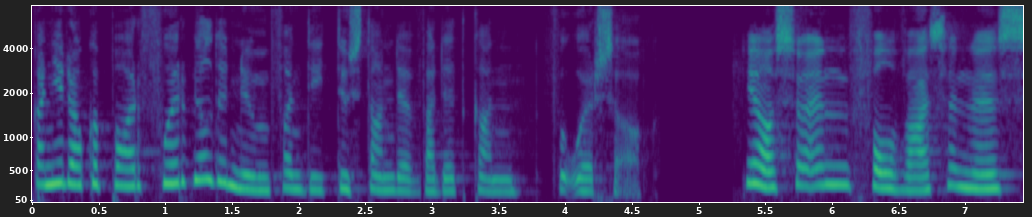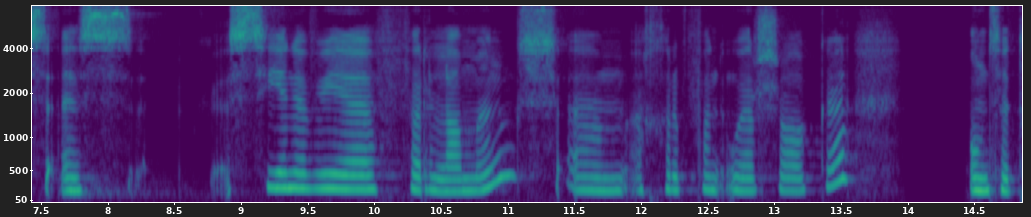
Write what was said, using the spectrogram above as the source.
Kan jy dalk 'n paar voorbeelde noem van die toestande wat dit kan veroorsaak? Ja, so in volwassenes is senuwee verlammings, ehm, 'n um, groep van oorsake. Ons het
